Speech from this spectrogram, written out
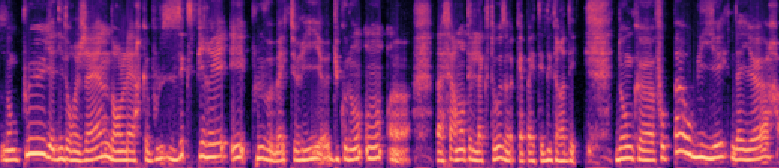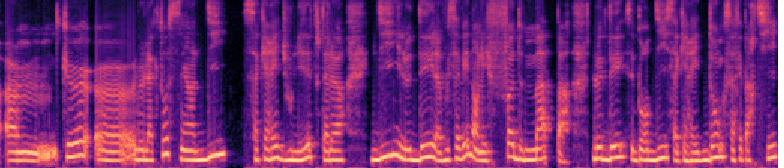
Donc plus il y a d'hydrogène dans l'air que vous expirez et plus vos bactéries euh, du côlon ont euh, bah, fermenté le lactose qui n'a pas été dégradé. Donc euh, faut pas oublier d'ailleurs euh, que le lactose c'est un saccharide, je vous le disais tout à l'heure. D, le D, là, vous savez, dans les FODMAP, le D, c'est pour disaccharide. Donc, ça fait partie,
